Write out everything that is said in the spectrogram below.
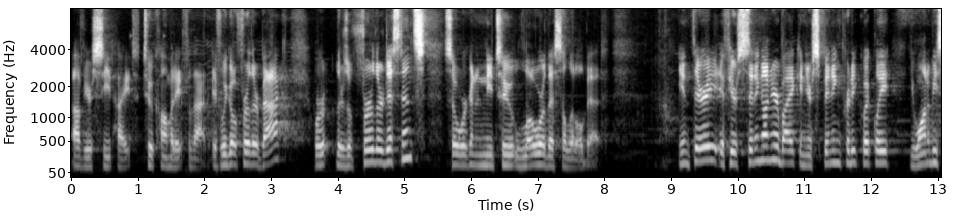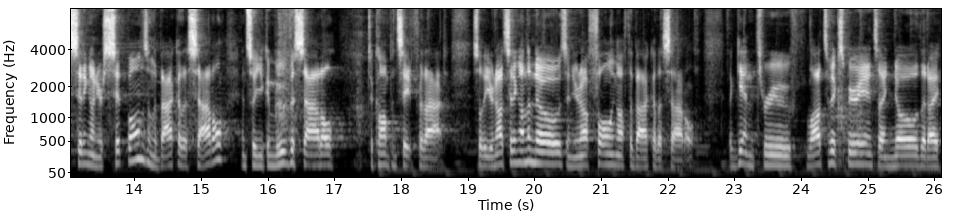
of your seat height to accommodate for that. If we go further back, there's a further distance, so we're gonna need to lower this a little bit. In theory, if you're sitting on your bike and you're spinning pretty quickly, you wanna be sitting on your sit bones on the back of the saddle, and so you can move the saddle to compensate for that, so that you're not sitting on the nose and you're not falling off the back of the saddle. Again, through lots of experience, I know that I,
